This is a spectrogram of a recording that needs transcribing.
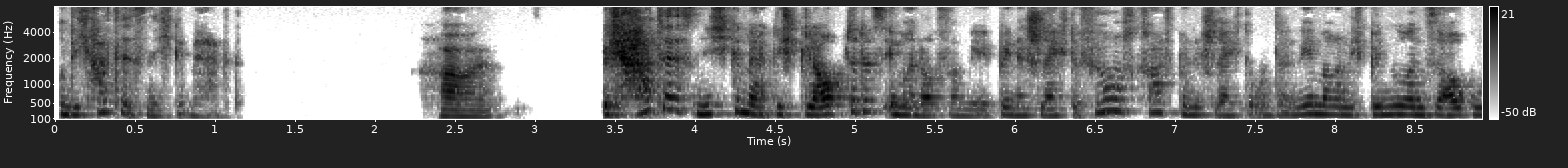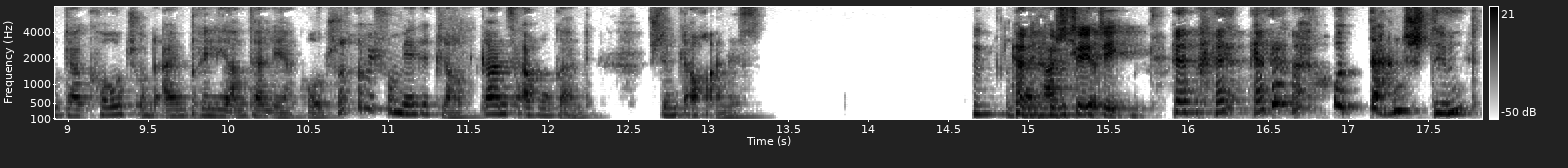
Und ich hatte es nicht gemerkt. Wow. Ich hatte es nicht gemerkt. Ich glaubte das immer noch von mir. Ich bin eine schlechte Führungskraft, bin eine schlechte Unternehmerin, ich bin nur ein sauguter Coach und ein brillanter Lehrcoach. Das habe ich von mir geglaubt. Ganz arrogant. Stimmt auch alles. Kann ich bestätigen. und dann stimmt,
